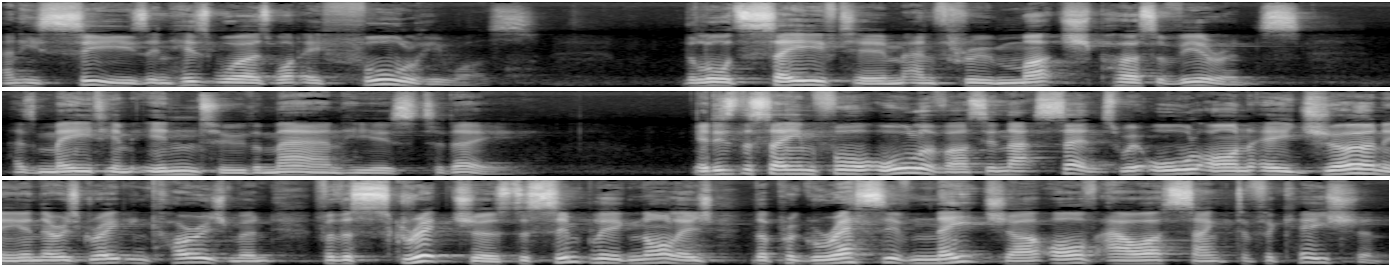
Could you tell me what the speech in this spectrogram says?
and he sees in his words what a fool he was. The Lord saved him, and through much perseverance has made him into the man he is today. It is the same for all of us in that sense. We're all on a journey, and there is great encouragement for the scriptures to simply acknowledge the progressive nature of our sanctification.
